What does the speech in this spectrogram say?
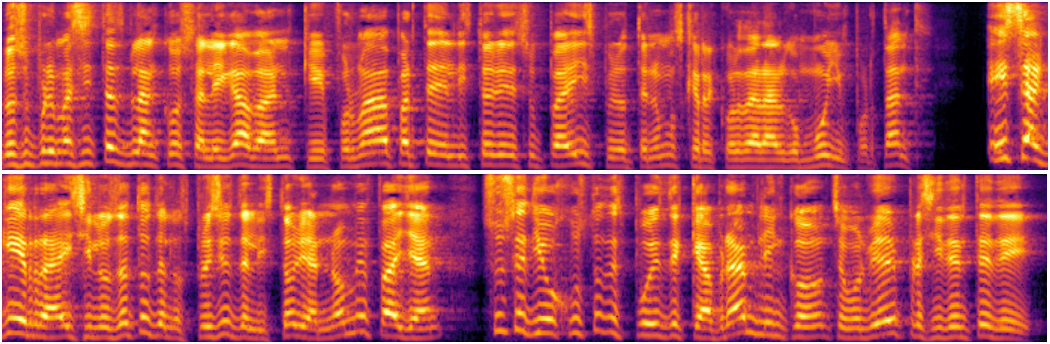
Los supremacistas blancos alegaban que formaba parte de la historia de su país, pero tenemos que recordar algo muy importante. Esa guerra, y si los datos de los precios de la historia no me fallan, sucedió justo después de que Abraham Lincoln se volviera el presidente de...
